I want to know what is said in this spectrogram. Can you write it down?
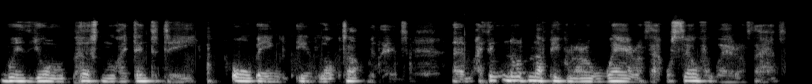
with your personal identity or being, being locked up with it. Um, I think not enough people are aware of that or self-aware of that.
